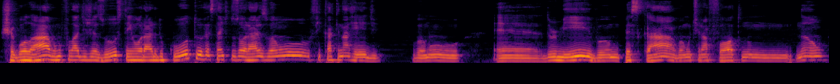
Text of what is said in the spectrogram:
Chegou lá, vamos falar de Jesus, tem o horário do culto, o restante dos horários vamos ficar aqui na rede. Vamos é, dormir, vamos pescar, vamos tirar foto. Não.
